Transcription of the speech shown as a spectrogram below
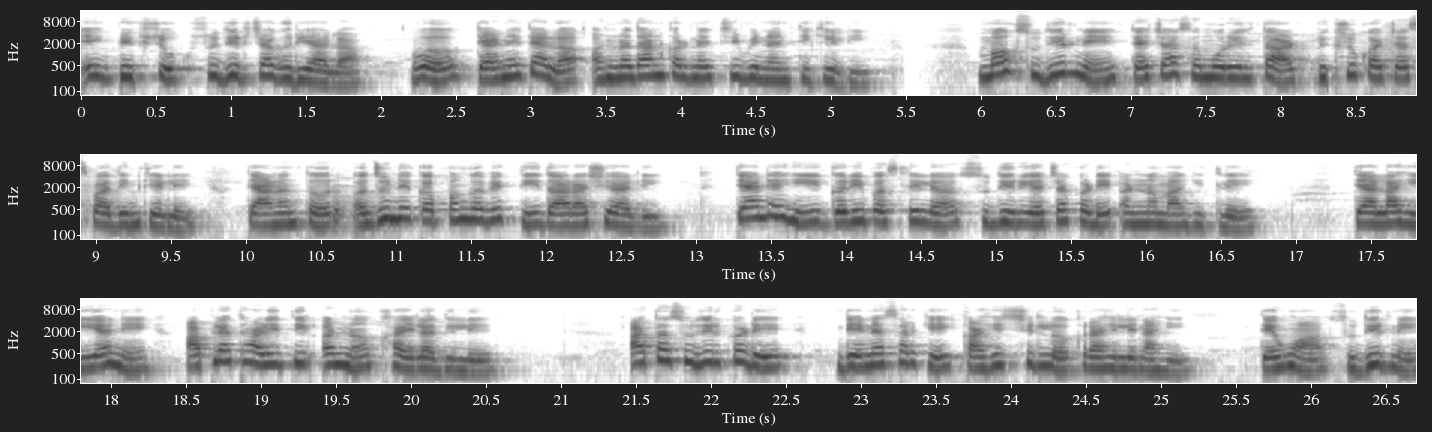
एक भिक्षुक सुधीरच्या घरी आला व त्याने त्याला अन्नदान करण्याची विनंती केली. मग सुधीरने त्याच्या समोरील ताट भिक्षुकाच्या स्वाधीन केले. त्यानंतर अजून एक अपंग व्यक्ती दाराशी आली. त्यानेही गरीब असलेल्या सुधीर याच्याकडे अन्न मागितले. त्यालाही याने आपल्या थाळीतील अन्न खायला दिले. आता सुधीरकडे देण्यासारखे काहीच शिल्लक राहिले नाही. तेव्हा सुधीरने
